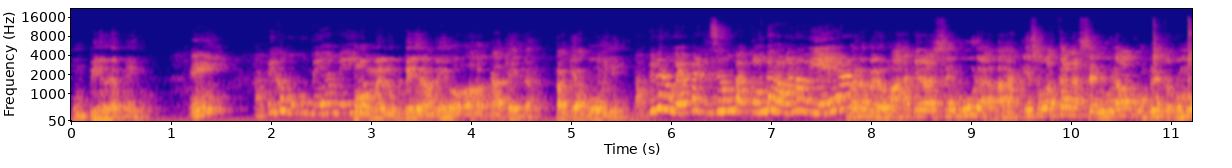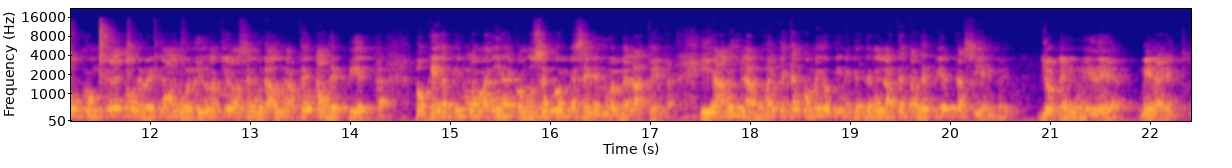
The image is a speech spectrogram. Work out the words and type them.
Un pie de amigo. ¿Eh? Papi, ¿cómo cumplías amigo? Pónmele un pie de amigo abajo acá, teta, para que apoyen. Papi, pero voy a aparecer un balcón de La Habana Vieja. Bueno, pero vas a quedar segura, vas a- eso va a estar asegurado completo, como un concreto de verdad. Bueno, yo las quiero asegurar, unas tetas despiertas, porque ella tiene la manía de cuando se duerme, se le duermen las tetas. Y a mí, la mujer que esté conmigo, tiene que tener las tetas despiertas siempre. Yo tengo una idea, mira esto.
